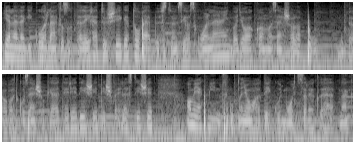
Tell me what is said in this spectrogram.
jelenlegi korlátozott elérhetősége tovább ösztönzi az online vagy alkalmazás alapú beavatkozások elterjedését és fejlesztését, amelyek mind nagyon hatékony módszerek lehetnek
